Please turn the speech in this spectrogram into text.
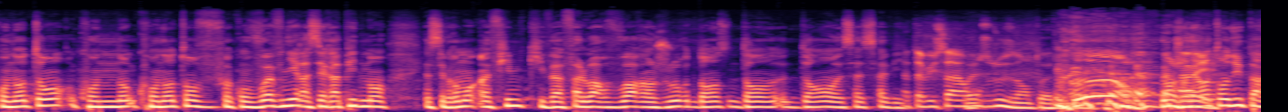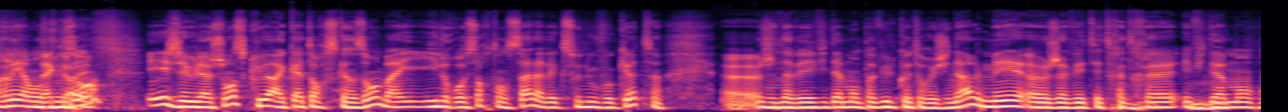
qu'on entend, qu'on qu'on entend, enfin, qu'on voit venir assez rapidement. C'est vraiment un film qu'il va falloir voir un jour dans, dans, dans sa, sa vie. Ah, t'as vu ça à 11-12 ans, toi Non, non, non, non, j'en ai entendu parler à 11-12 D'accord. ans. Et j'ai eu la chance qu'à 14-15 ans, bah, il ressorte en salle avec ce nouveau cut. Euh, je n'avais évidemment pas vu le cut original, mais euh, j'avais été très, très, évidemment,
